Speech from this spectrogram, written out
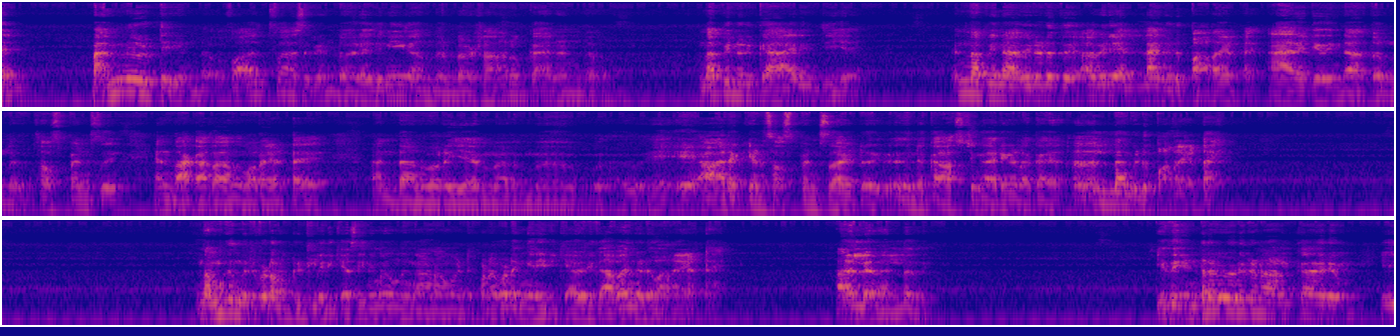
ഏ? മമ്മൂട്ടി ഉണ്ടോ? ഫഹദ് ഫാസിൽ ഉണ്ടോ? രജനീകാന്ത് ഉണ്ടോ? ഷാറുഖ് ഖാൻ ഉണ്ടോ? എന്നാ പിന്നെ ഒരു കാര്യം ചെയ്യേ. എന്നാ പിന്നെ അവരുടെ അടുത്ത് അവരെല്ലാം ഇങ്ങോട്ട് പറയട്ടെ. ആരൊക്കെ ഇതിന്റെ അകത്തുള്ളത് സസ്പെൻസ് എന്താ കഥ എന്ന് പറയട്ടെ. എന്താണ് പറയുക ആരൊക്കെയാണ് സസ്പെൻസ് ആയിട്ട് ഇതിന്റെ കാസ്റ്റും കാര്യങ്ങളൊക്കെ അതെല്ലാം ഇങ്ങോട്ട് പറയട്ടെ. നമുക്ക് എന്നിട്ട് ഇവിടെ വീട്ടിലിരിക്കുക സിനിമ ഒന്നും കാണാൻ വേണ്ടി പടം. ഇവിടെ ഇങ്ങനെ ഇരിക്കുക അവർ കഥ ഇങ്ങോട്ട് പറയട്ടെ. അതല്ലേ നല്ലത്. ഇത് ഇന്റർവ്യൂ എടുക്കുന്ന ആൾക്കാരും ഈ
